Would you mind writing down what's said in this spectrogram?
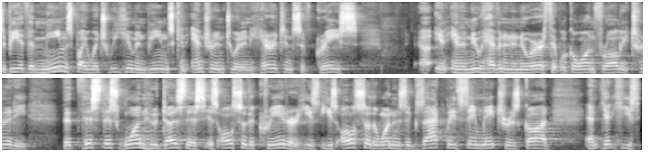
to be the means by which we human beings can enter into an inheritance of grace uh, in, in a new heaven and a new earth that will go on for all eternity, that this, this one who does this is also the creator. He's, he's also the one who's exactly the same nature as God. And yet he's,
